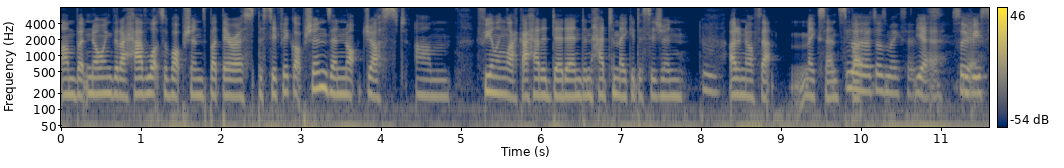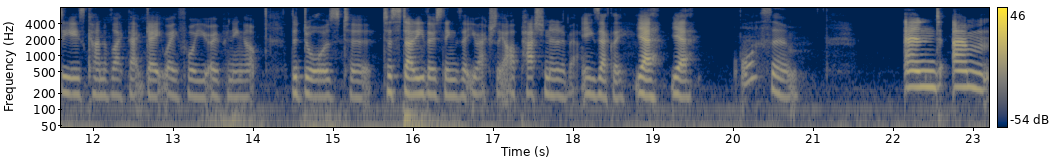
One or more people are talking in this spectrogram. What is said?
Um, but knowing that I have lots of options, but there are specific options and not just um, feeling like I had a dead end and had to make a decision. Mm. I don't know if that makes sense. No, that does make sense. Yeah. So yeah. VCE is kind of like that gateway for you opening up the doors to to study those things that you actually are passionate about. Exactly. Yeah. Yeah. Awesome. And um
